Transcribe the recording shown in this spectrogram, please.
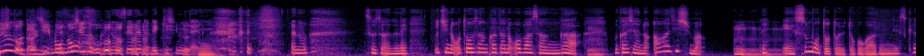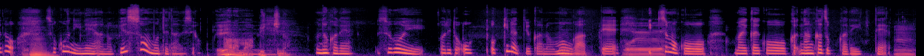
人何者？中国4000年の歴史みたいな。うん。あの、そうそう、あのね、うちのお父さん方のおばさんが、うん昔あの、淡路島、うんうんね、うん。えー洲本というとこがあるんですけど、うん。そこにね、あの、別荘を持ってたんですよ。えー。あらまあ、リッチな。なんかね、すごい、割とお大きなっていうか、あの、門があって、へー。いつもこう、毎回こうか、何家族かで行って、うん。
